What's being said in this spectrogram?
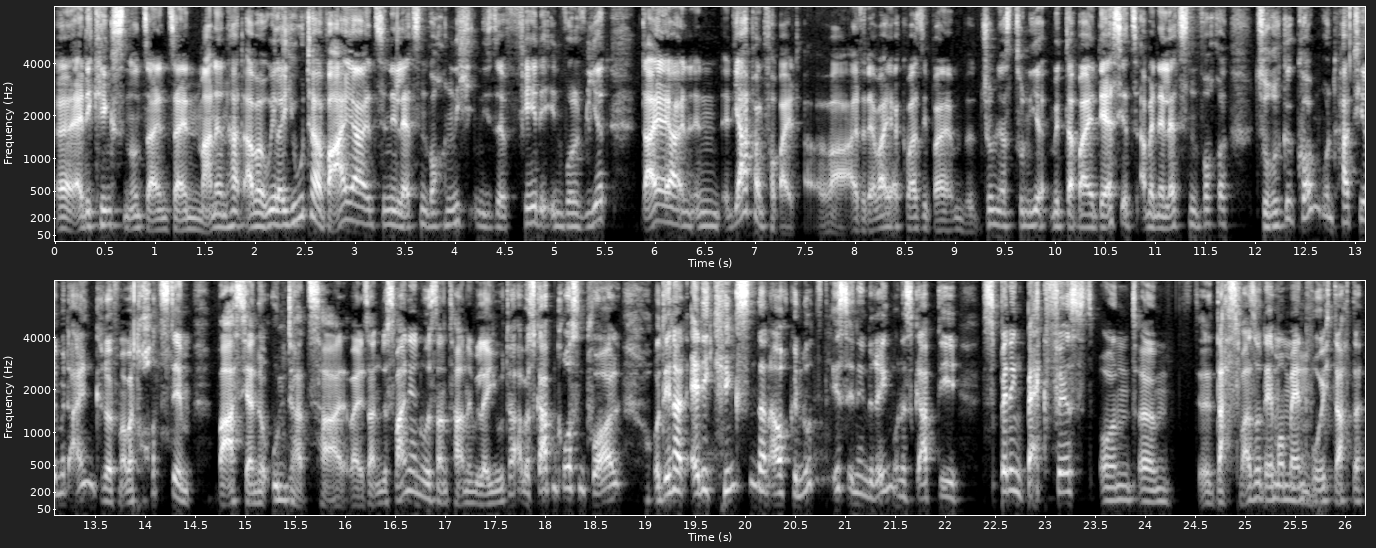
äh, Eddie Kingston und seinen, seinen Mannen hat. Aber Wheeler Utah war ja jetzt in den letzten Wochen nicht in diese Fehde involviert da er ja in, in, Japan vorbei war. Also der war ja quasi beim Juniors-Turnier mit dabei. Der ist jetzt aber in der letzten Woche zurückgekommen und hat hier mit eingegriffen. Aber trotzdem war es ja eine Unterzahl, weil das waren ja nur Santana Villa Utah, aber es gab einen großen Brawl und den hat Eddie Kingston dann auch genutzt, ist in den Ring und es gab die Spinning Backfist und ähm, äh, das war so der Moment, mhm. wo ich dachte,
